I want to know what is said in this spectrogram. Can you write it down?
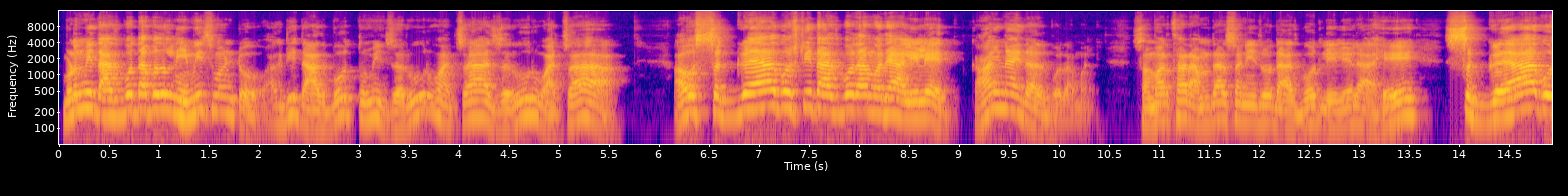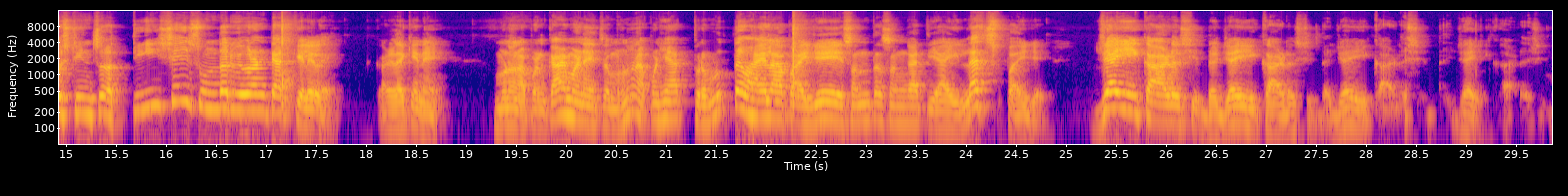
म्हणून मी दासबोधाबद्दल नेहमीच म्हणतो अगदी दासबोध तुम्ही जरूर वाचा जरूर वाचा. अहो सगळ्या गोष्टी दासबोधामध्ये आलेल्या आहेत. काय नाही दासबोधामध्ये. समर्थ रामदासांनी जो दासबोध लिहिलेला आहे सगळ्या गोष्टींचं अतिशय सुंदर विवरण त्यात केलेलं आहे. कळलं की नाही? म्हणून आपण काय म्हणायचं? म्हणून आपण ह्यात प्रवृत्त व्हायला पाहिजे. संत संघात यायलाच पाहिजे. जय काळ सिद्ध जय काळ सिद्ध जय काळ सिद्ध जय काळ सिद्ध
